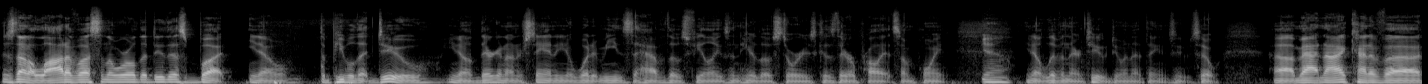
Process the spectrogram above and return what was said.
there's not a lot of us in the world that do this, but you know, the people that do, you know, they're going to understand, you know, what it means to have those feelings and hear those stories because they were probably at some point Yeah. you know, living there too, doing that thing too. So, uh, Matt and I kind of, uh,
